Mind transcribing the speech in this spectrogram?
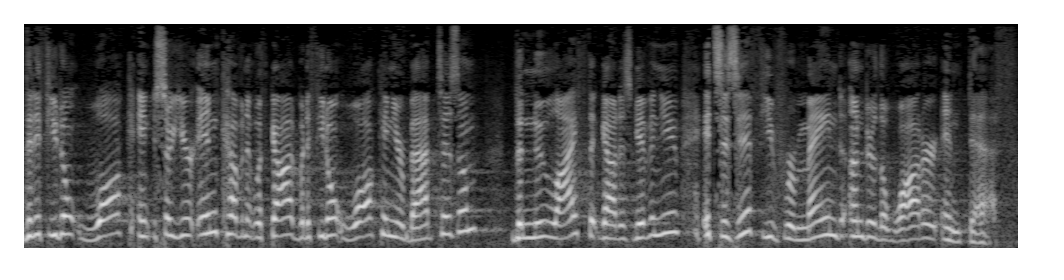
that if you don't walk in, so you're in covenant with God, but if you don't walk in your baptism, the new life that God has given you, it's as if you've remained under the water in death.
